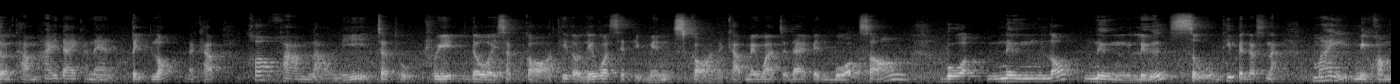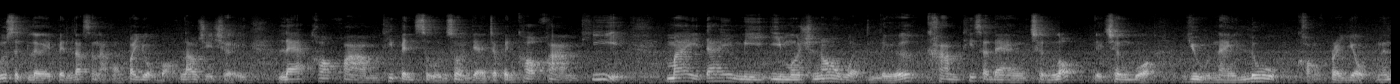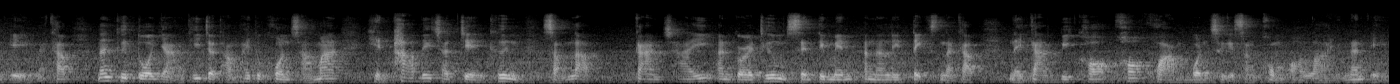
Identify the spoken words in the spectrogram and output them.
จนทำให้ได้คะแนนติดลบนะครับข้อความเหล่านี้จะถูก treat โดยสกอร์ที่เราเรียกว่า sentiment score นะครับไม่ว่าจะได้เป็นบวก 2 บวก 1 ลบ 1 หรือ 0 ที่เป็นลักษณะไม่มีความรู้สึกเลยเป็นลักษณะของประโยคบอกเล่าเฉยๆ และข้อความที่เป็น0ส่วนใหญ่จะเป็นข้อความที่ไม่ได้มี emotional word หรือคำที่แสดงเชิงลบหรือเชิงบวก อยู่ในรูปของประโยคนั่นเองนะครับ นั่นคือตัวอย่างที่จะทำให้ทุกคนสามารถเห็นภาพได้ชัดเจนขึ้นสำหรับการใช้อัลกอริทึม Sentiment Analytics นะครับ ในการวิเคราะห์ข้อความบนสื่อสังคมออนไลน์นั่นเอง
